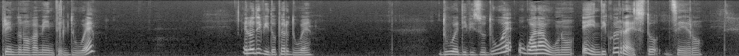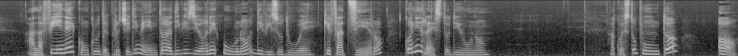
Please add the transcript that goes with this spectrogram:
prendo nuovamente il 2 e lo divido per 2. 2 diviso 2 uguale a 1 e indico il resto 0. Alla fine conclude il procedimento la divisione 1 diviso 2 che fa 0 con il resto di 1. A questo punto ho,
